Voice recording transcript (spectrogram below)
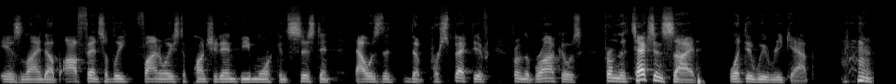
is lined up offensively, find ways to punch it in, be more consistent. That was the, the perspective from the Broncos. From the Texans side, what did we recap?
